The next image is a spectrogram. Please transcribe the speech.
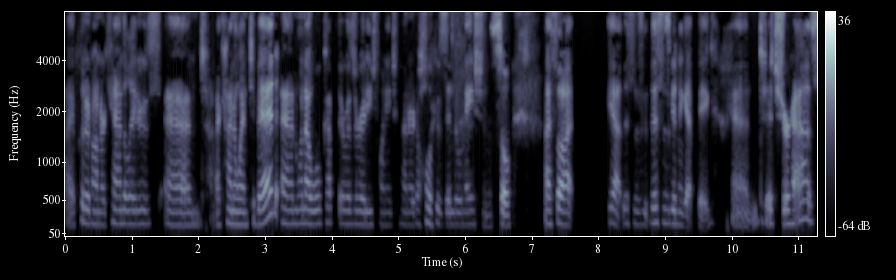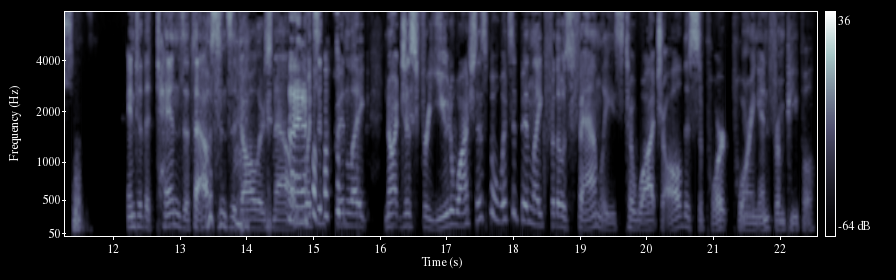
I put it on our Candlelighters and I kind of went to bed. And when I woke up, there was already twenty two hundred dollars in donations. So I thought, yeah, this is this is going to get big, and it sure has into the tens of thousands of dollars now. what's it been like, not just for you to watch this, but what's it been like for those families to watch all this support pouring in from people?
